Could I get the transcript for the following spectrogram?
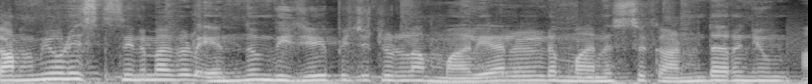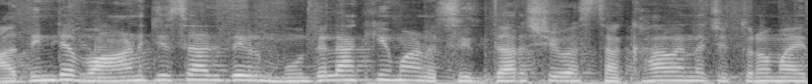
കമ്മ്യൂണിസ്റ്റ് സിനിമകൾ എന്നും വിജയിപ്പിച്ചിട്ടുള്ള മലയാളികളുടെ മനസ്സ് കണ്ടറിഞ്ഞും അതിന്റെ വാണിജ്യ സാധ്യതകൾ മുതലാക്കിയുമാണ് സിദ്ധാർത്ഥ് ശിവ സഖാവ് എന്ന ചിത്രവുമായി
